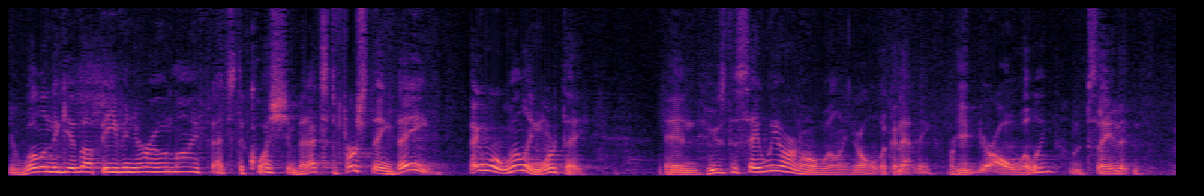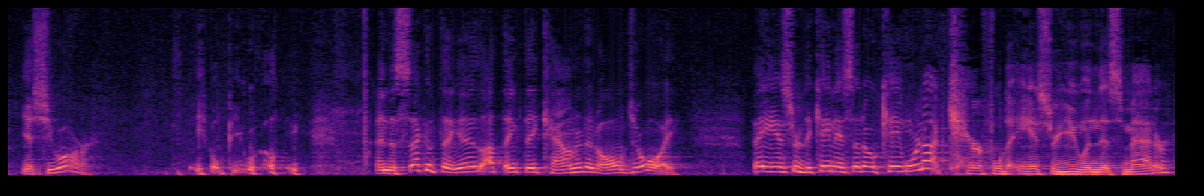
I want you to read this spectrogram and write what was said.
You're willing to give up even your own life? That's the question. But that's the first thing. They, they were willing, weren't they? And who's to say we aren't all willing? You're all looking at me. Are you, you're all willing. I'm saying it. yes, you are. You'll be willing. And the second thing is, I think they counted it all joy. They answered the king. They said, Oh, king, we're not careful to answer you in this matter.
